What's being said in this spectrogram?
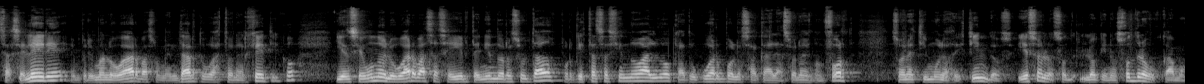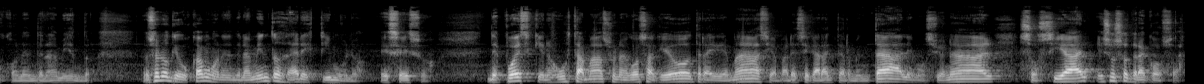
se acelere, en primer lugar vas a aumentar tu gasto energético y en segundo lugar vas a seguir teniendo resultados porque estás haciendo algo que a tu cuerpo lo saca de la zona de confort. Son estímulos distintos y eso es lo, que nosotros buscamos con el entrenamiento. Nosotros lo que buscamos con el entrenamiento es dar estímulo, es eso. Después que nos gusta más una cosa que otra y demás, y aparece carácter mental, emocional, social, eso es otra cosa.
